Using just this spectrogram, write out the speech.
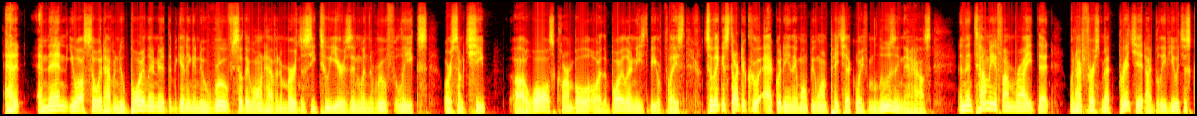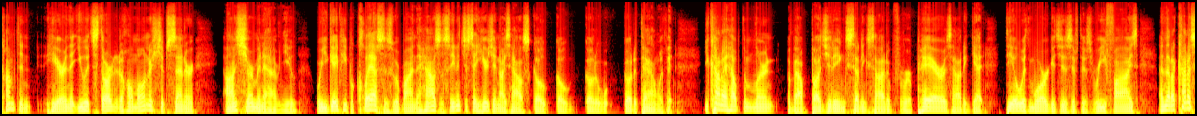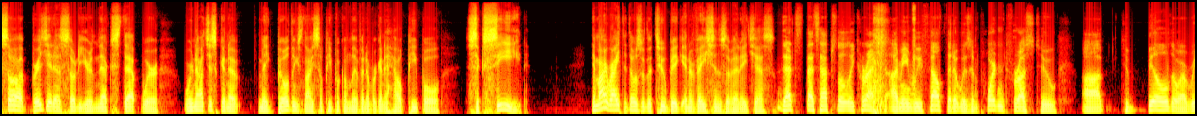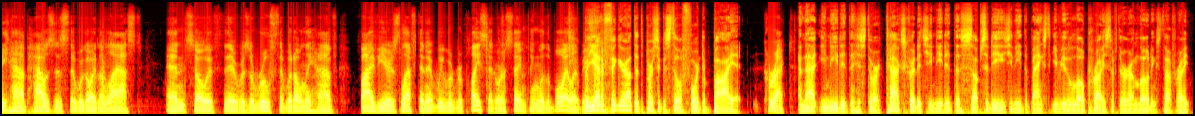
and it, and then you also would have a new boiler in at the beginning, a new roof, so they won't have an emergency two years in when the roof leaks or some cheap uh, walls crumble or the boiler needs to be replaced. So they can start to accrue equity and they won't be one paycheck away from losing their house. And then tell me if I'm right that when I first met Bridget, I believe you had just come to here and that you had started a home ownership center on Sherman Avenue where you gave people classes who were buying the houses. So you didn't just say, "Here's your nice house, go go go to go to town with it." You kind of helped them learn about budgeting, setting aside for repairs, how to get deal with mortgages if there's refis, and then I kind of saw Bridget as sort of your next step, where we're not just going to make buildings nice so people can live in them. We're going to help people succeed. Am I right that those were the two big innovations of NHS? That's that's absolutely correct. I mean, we felt that it was important for us to uh, to build or rehab houses that were going to last, and so if there was a roof that would only have five years left in it, we would replace it, or the same thing with a boiler. But you had to figure out that the person could still afford to buy it. correct. And that you needed the historic tax credits, you needed the subsidies, you need the banks to give you the low price if they're unloading stuff, right?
